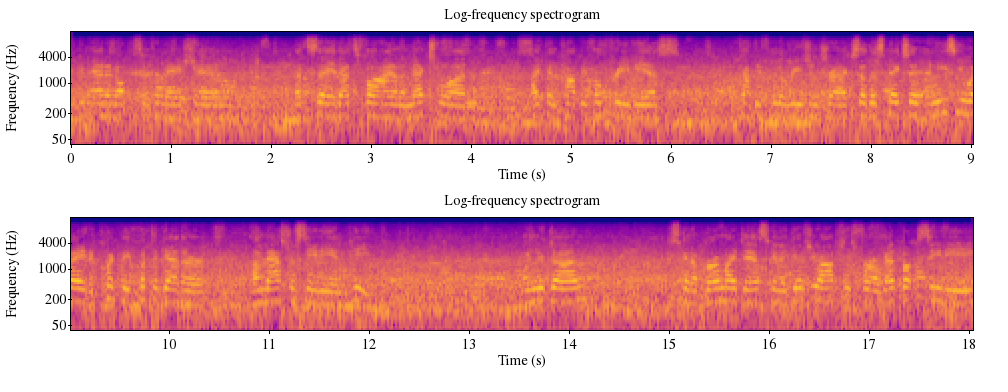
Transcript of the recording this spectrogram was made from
you can edit all this information. Let's say that's fine. On the next one, I can copy from previous, copy from the region track. So this makes it an easy way to quickly put together a master CD in Peak. When you're done, just going to burn my disk, and it gives you options for a Redbook CD,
